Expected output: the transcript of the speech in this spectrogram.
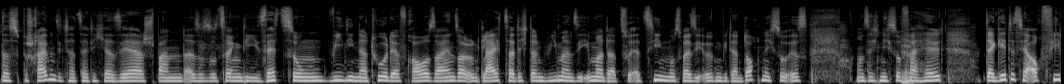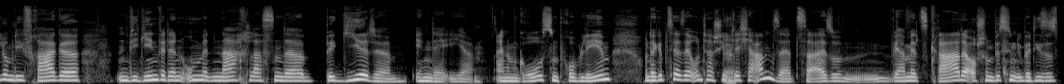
Das beschreiben Sie tatsächlich ja sehr spannend. Also sozusagen die Setzung, wie die Natur der Frau sein soll und gleichzeitig dann, wie man sie immer dazu erziehen muss, weil sie irgendwie dann doch nicht so ist und sich nicht so ja. verhält. Da geht es ja auch viel um die Frage, wie gehen wir denn um mit nachlassender Begierde in der Ehe? Einem großen Problem. Und da gibt es ja sehr unterschiedliche ja. Ansätze. Also wir haben jetzt gerade auch schon ein bisschen über dieses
